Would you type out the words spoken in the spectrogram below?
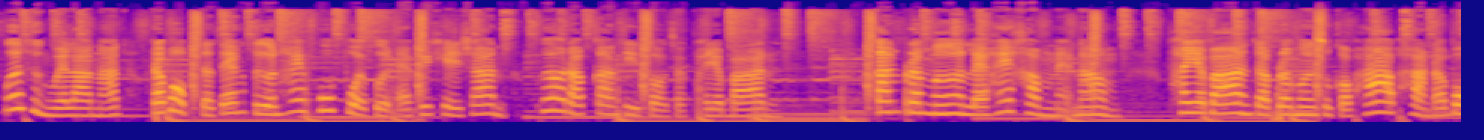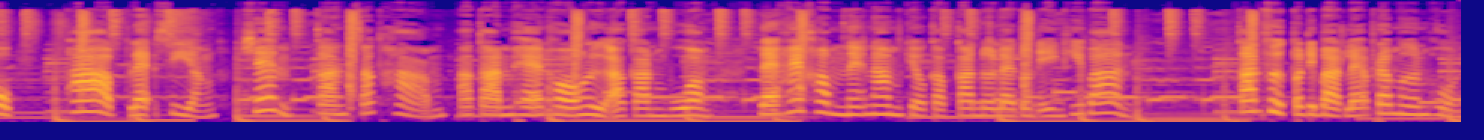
เมื่อถึงเวลานัด ระบบจะแจ้งเตือนให้ผู้ป่วยเปิดแอปพลิเคชัน เพื่อรับการติดต่อจากพยาบาล การประเมินและให้คำแนะนำ พยาบาลจะประเมินสุขภาพผ่านระบบ ภาพและเสียง เช่น การซักถาม อาการแพ้ท้องหรืออาการบวม และให้คำแนะนำเกี่ยวกับการดูแลตนเองที่บ้าน การฝึกปฏิบัติและประเมินผล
